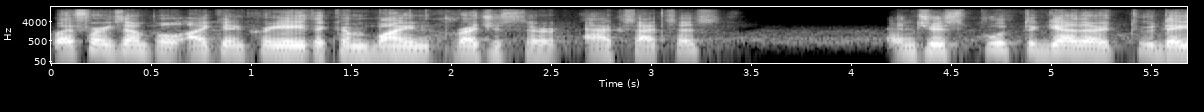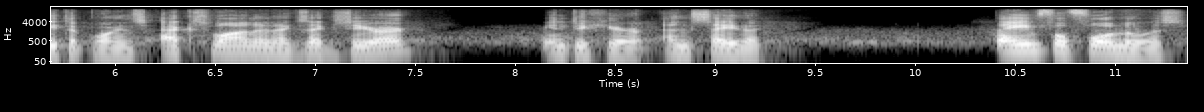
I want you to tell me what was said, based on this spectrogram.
like for example, I can create a combined register X axis and just put together two data points, X1 and XX0, into here and save it. Same for formulas.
